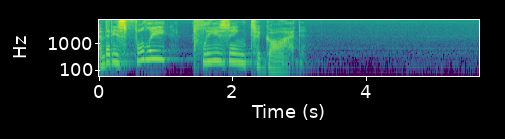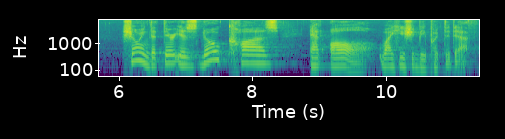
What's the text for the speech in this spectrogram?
and that he's fully pleasing to God showing that there is no cause at all why he should be put to death.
